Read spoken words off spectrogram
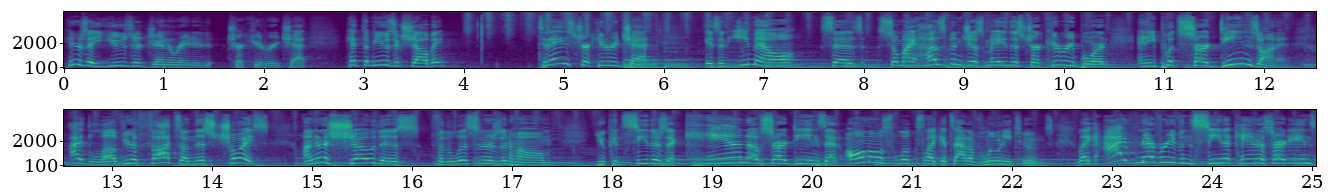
Here's a user generated charcuterie chat. Hit the music, Shelby. Today's charcuterie chat is an email says, "So my husband just made this charcuterie board and he put sardines on it. I'd love your thoughts on this choice. I'm going to show this for the listeners at home. You can see there's a can of sardines that almost looks like it's out of Looney Tunes. Like I've never even seen a can of sardines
